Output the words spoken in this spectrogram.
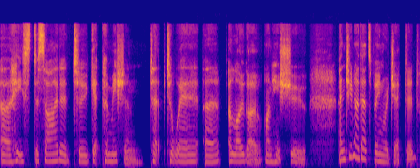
uh, he's decided to get permission to, to wear a, a logo on his shoe. And you know, that's been rejected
